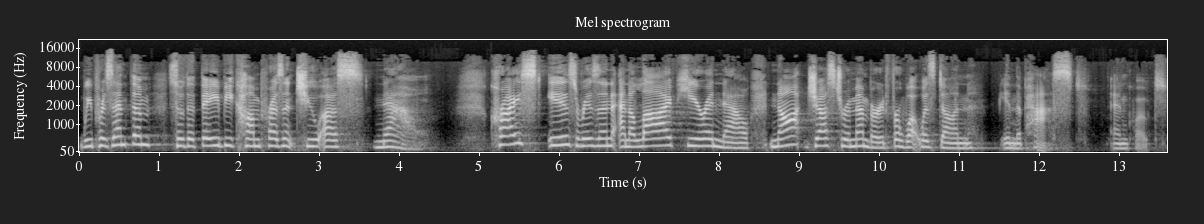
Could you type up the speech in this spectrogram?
We present them so that they become present to us now. Christ is risen and alive here and now, not just remembered for what was done in the past. End quote.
